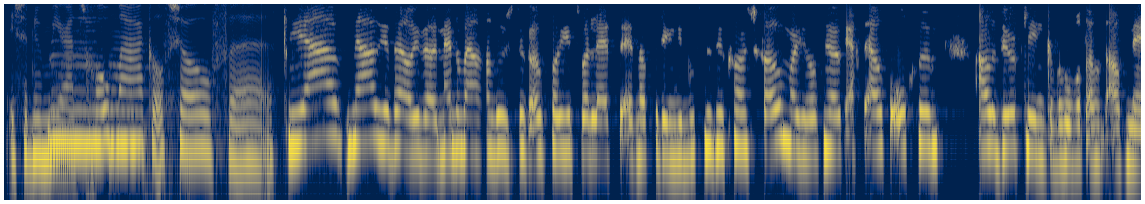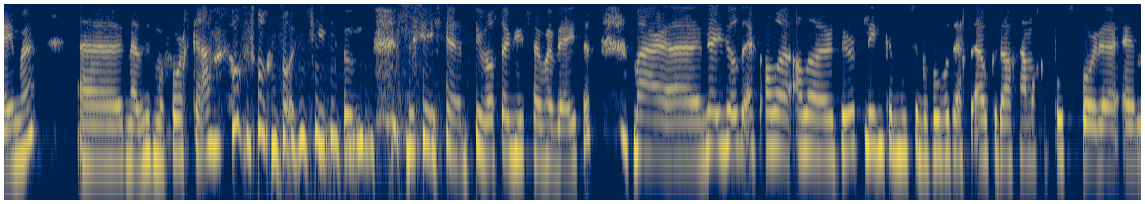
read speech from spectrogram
Is ze nu meer aan het mm. schoonmaken of zo? Of, uh... Ja, nou jawel, jawel. Nee, normaal doen ze natuurlijk ook gewoon je toilet en dat soort dingen. Die moeten natuurlijk gewoon schoon. Maar ze was nu ook echt elke ochtend alle deurklinken bijvoorbeeld aan het afnemen. Uh, nou, dat heb ik mijn vorige kamer nog nooit zien doen. Die, uh, die, was daar niet zo mee bezig. Maar uh, nee, zoals echt alle, alle deurklinken moesten bijvoorbeeld echt elke dag helemaal gepoetst worden. En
